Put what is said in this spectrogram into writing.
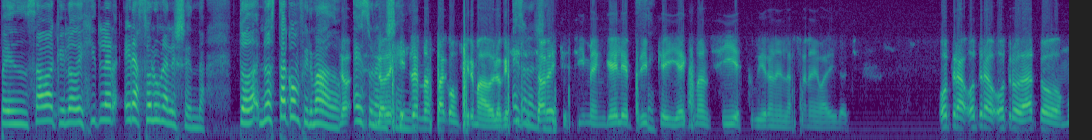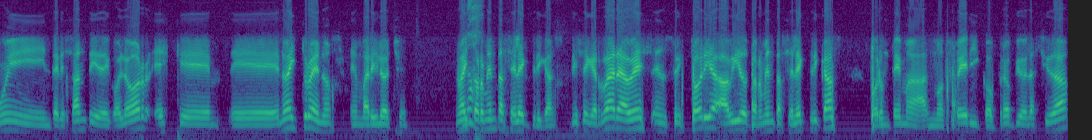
pensaba que lo de Hitler era solo una leyenda. no está confirmado, es una lo leyenda. Lo de Hitler no está confirmado. Lo que sí se sabe es que sí Mengele, Pripke y Ekman sí estuvieron en la zona de Bariloche. Otra, otra, otro dato muy interesante y de color es que eh, no hay truenos en Bariloche, no hay tormentas eléctricas. Dice que rara vez en su historia ha habido tormentas eléctricas por un tema atmosférico propio de la ciudad.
